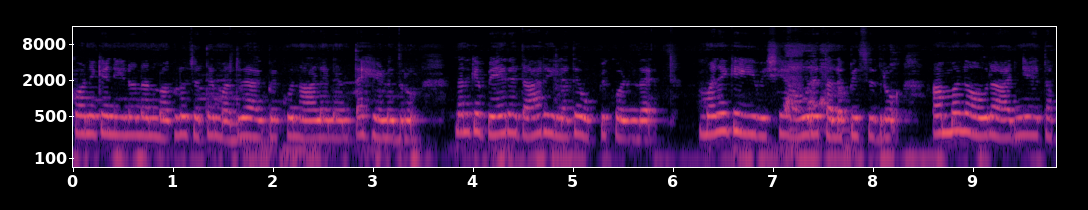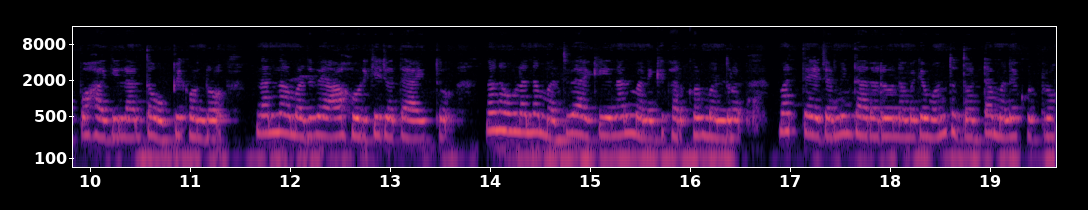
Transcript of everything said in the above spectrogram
ಕೊನೆಗೆ ನೀನು ನನ್ನ ಮಗಳ ಜೊತೆ ಮದುವೆ ಆಗಬೇಕು ನಾಳೆನೇ ಅಂತ ಹೇಳಿದ್ರು. ನನಗೆ ಬೇರೆ ದಾರಿ ಇಲ್ಲದೆ ಒಪ್ಪಿಕೊಂಡೆ. ಮನೆಗೆ ಈ ವಿಷಯ ಅವರೇ ತಲುಪಿಸಿದ್ರು. ಅಮ್ಮನೂ ಅವರ ಆಜ್ಞೆ ತಪ್ಪೋ ಹಾಗಿಲ್ಲ ಅಂತ ಒಪ್ಪಿಕೊಂಡ್ರು. ನನ್ನ ಮದುವೆ ಆ ಹುಡುಗಿ ಜೊತೆ ಆಯಿತು. ನಾನು ಅವಳನ್ನು ಮದುವೆ ಆಗಿ ನನ್ನ ಮನೆಗೆ ಕರ್ಕೊಂಡು ಬಂದರು. ಮತ್ತು ಜಮೀನ್ದಾರರು ನಮಗೆ ಒಂದು ದೊಡ್ಡ ಮನೆ ಕೊಟ್ಟರು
